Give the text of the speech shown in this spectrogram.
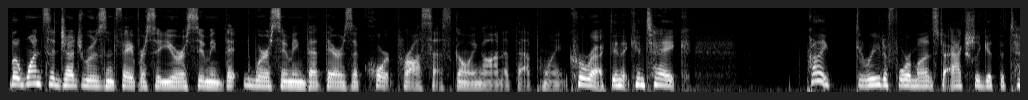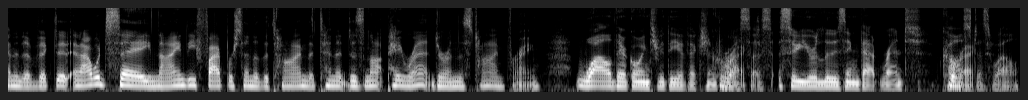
But once the judge rules in favor, so you're assuming that we're assuming that there's a court process going on at that point. Correct. And it can take probably three to four months to actually get the tenant evicted. And I would say 95% of the time, the tenant does not pay rent during this time frame. While they're going through the eviction Correct. process. So you're losing that rent cost Correct. as well.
